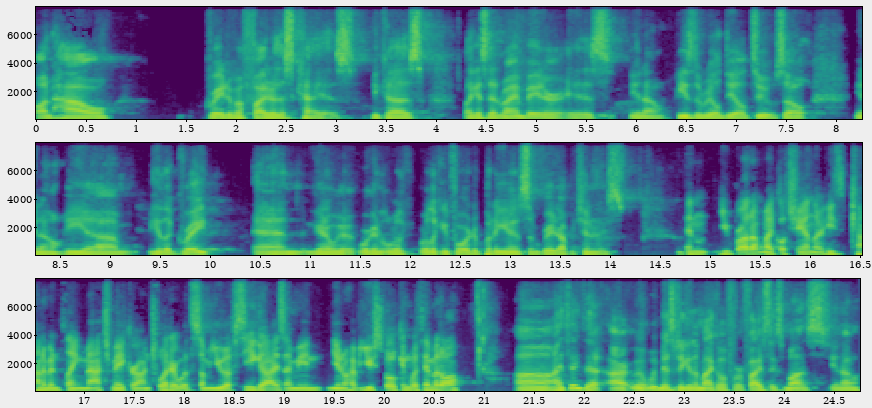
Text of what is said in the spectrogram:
on how great of a fighter this guy is because like I said, Ryan Bader is, you know, he's the real deal too. So, you know, he um, he looked great, and you know, we're, we're gonna we're, we're looking forward to putting in some great opportunities. And you brought up Michael Chandler. He's kind of been playing matchmaker on Twitter with some UFC guys. I mean, you know, have you spoken with him at all? Uh, I think that our, you know, we've been speaking to Michael for five, six months, you know,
